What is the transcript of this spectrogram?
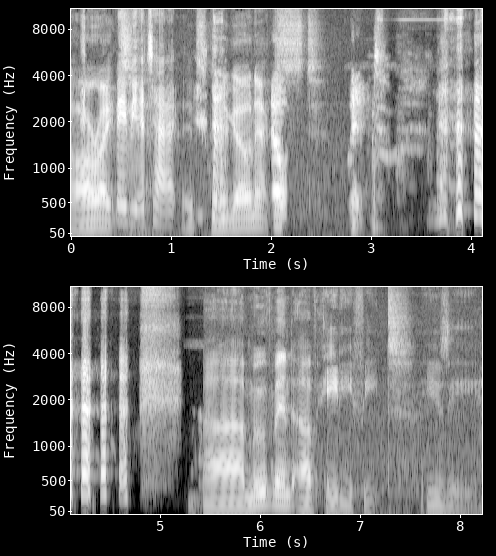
All right. Maybe attack. It's gonna go next. Quit. Uh, movement of 80 feet. Easy.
